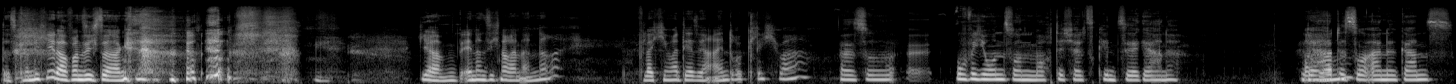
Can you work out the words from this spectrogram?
Das kann nicht jeder von sich sagen. ja, erinnern sich noch an andere? Vielleicht jemand, der sehr eindrücklich war? Also äh, Uwe Jonsson mochte ich als Kind sehr gerne. Warum? Der hatte so eine ganz,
